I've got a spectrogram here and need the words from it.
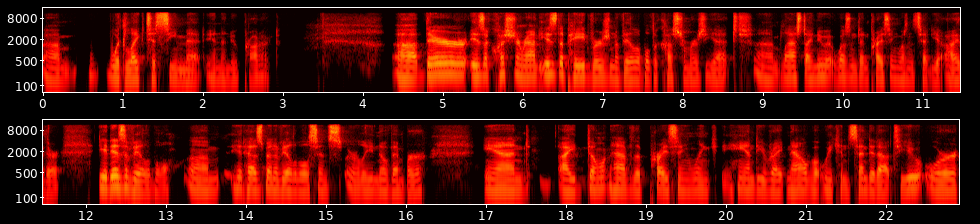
um, would like to see met in a new product. Uh, there is a question around, is the paid version available to customers yet? Um, last I knew it wasn't and pricing wasn't set yet either. It is available. Um, it has been available since early November. And I don't have the pricing link handy right now, but we can send it out to you. Or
